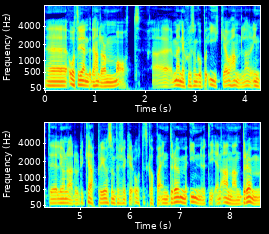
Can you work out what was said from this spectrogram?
Eh, återigen, det handlar om mat. Eh, människor som går på ICA och handlar, inte Leonardo DiCaprio som försöker återskapa en dröm inuti en annan dröm.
